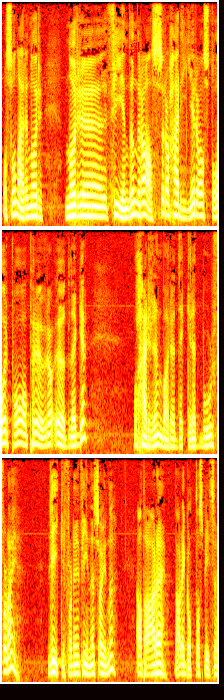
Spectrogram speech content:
Og sånn er det når, når uh, fienden raser og herjer og står på og prøver å ødelegge. og Herren bare dekker et bord for deg, like for den fines øyne, ja, da er, det, da er det godt å spise.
